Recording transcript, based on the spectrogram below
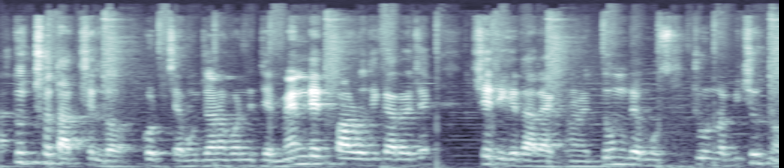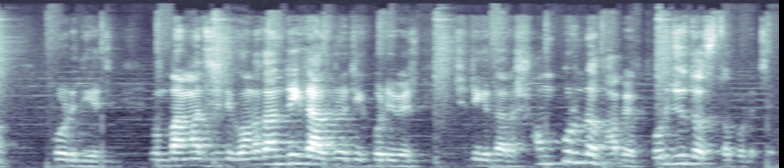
তুচ্ছ তাচ্ছিল্য করছে এবং জনগণের যে ম্যান্ডেট পাওয়ার অধিকার রয়েছে, সেটিকে তারা এক ধরনের দুমড়ে মুসড়ে, চূর্ণ বিচূর্ণ করে দিয়েছে। এবং বাংলাদেশের যে গণতান্ত্রিক রাজনৈতিক পরিবেশ, সেটিকে তারা সম্পূর্ণভাবে পর্যুদস্ত করেছে।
